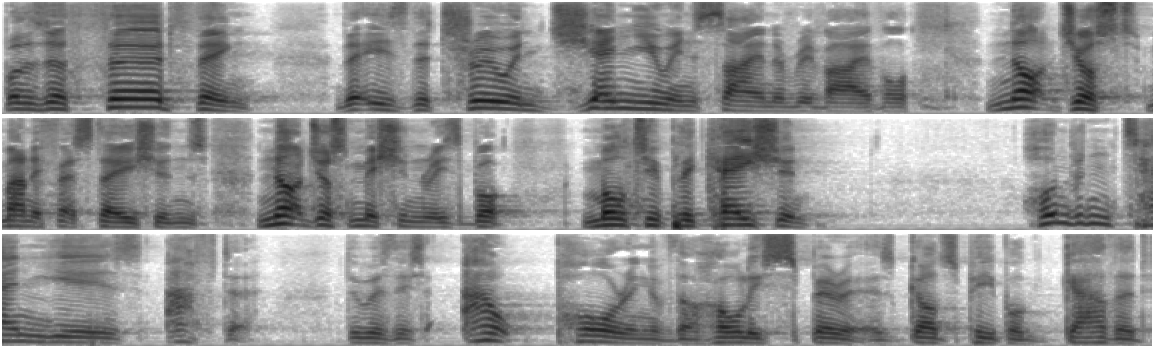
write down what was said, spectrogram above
But there's a third thing that is the true and genuine sign of revival. Not just manifestations, not just missionaries, but multiplication. 110 years after, there was this outpouring of the Holy Spirit as God's people gathered,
